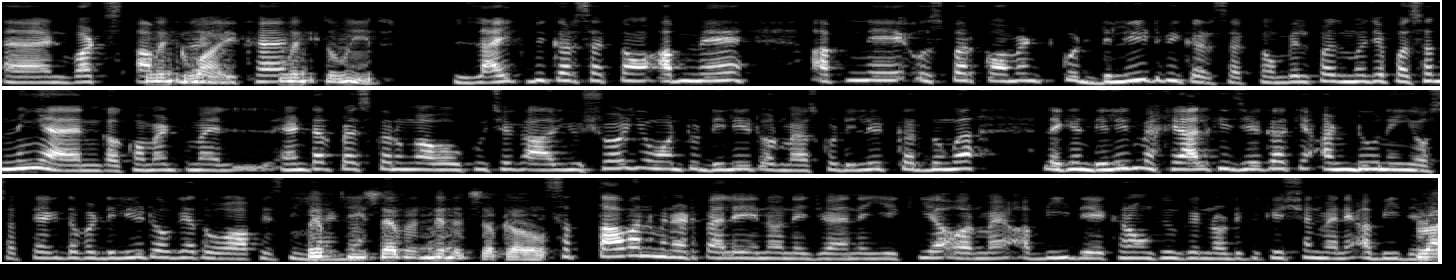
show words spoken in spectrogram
and whats نے like. لکھا ہے لائک بھی کر سکتا ہوں۔ اب میں اپنے اس پر کامنٹ کو ڈیلیٹ بھی کر سکتا ہوں۔ بالفرض مجھے پسند نہیں آیا ان کا کامنٹ میں انٹر پریس کروں گا وہ پوچھے گا are you sure you want to delete اور میں اس کو ڈیلیٹ کر دوں گا۔ لیکن ڈیلیٹ میں خیال کیجیے گا کہ انڈو نہیں ہو سکتا۔ ایک دفعہ ڈیلیٹ ہو گیا تو وہ واپس نہیں آئے گا۔ 57 minutes ago. ستاون منٹ پہلے انہوں نے جو ہے نا یہ کیا اور میں ابھی دیکھ رہا ہوں kیونکہ نوٹیفیکیشن میں نے ابھی دیکھا.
